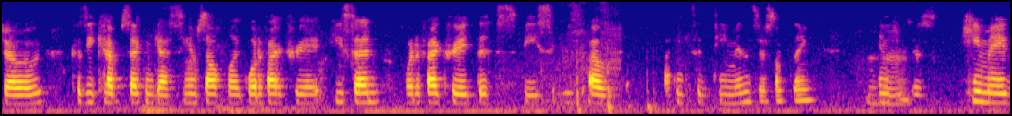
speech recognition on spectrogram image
showed because he kept second guessing himself. Like, what if I create? He said, "What if I create this species of, I think it's a demons or something?" Mm-hmm. And he mm-hmm. just he made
